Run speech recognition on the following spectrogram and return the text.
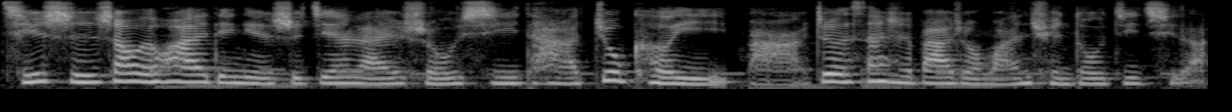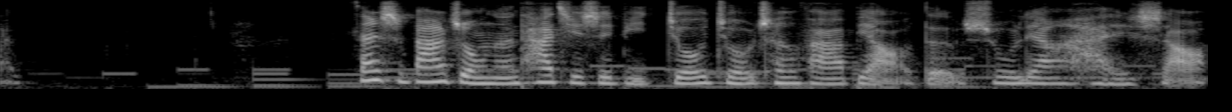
其实稍微花一点点时间来熟悉它，就可以把这三十八种完全都记起来。三十八种呢，它其实比九九乘法表的数量还少。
